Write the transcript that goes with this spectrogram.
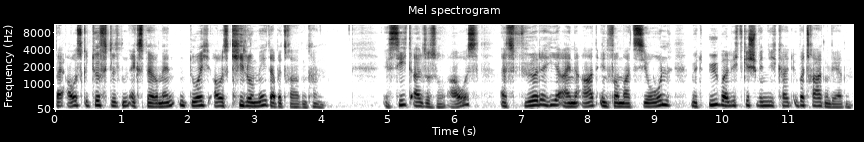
bei ausgetüftelten Experimenten durchaus Kilometer betragen kann. Es sieht also so aus, als würde hier eine Art Information mit Überlichtgeschwindigkeit übertragen werden.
